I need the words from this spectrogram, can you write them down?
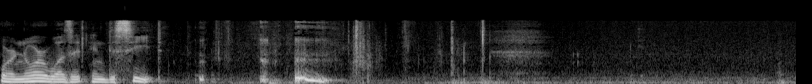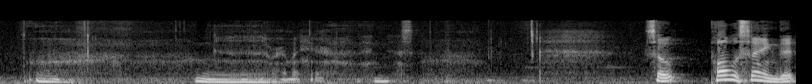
or nor was it in deceit. Where am I here? So Paul is saying that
